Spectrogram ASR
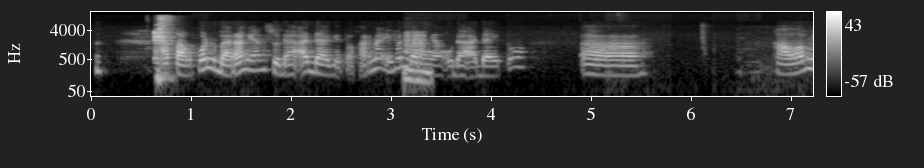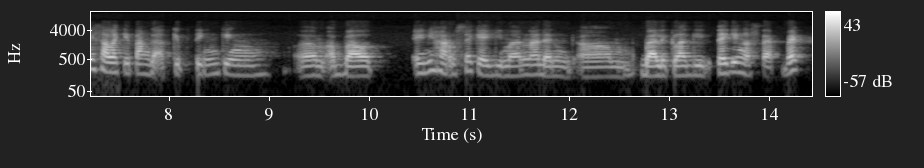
ataupun barang yang sudah ada gitu karena even hmm. barang yang udah ada itu uh, kalau misalnya kita nggak keep thinking um, about ini harusnya kayak gimana dan um, balik lagi taking a step back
